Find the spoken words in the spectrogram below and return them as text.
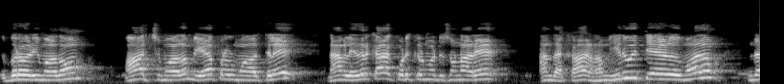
பிப்ரவரி மாதம் மார்ச் மாதம் ஏப்ரல் மாதத்திலே நாங்கள் எதற்காக கொடுக்கணும் என்று சொன்னாரே? அந்த காரணம் இருபத்தி ஏழு மாதம் இந்த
